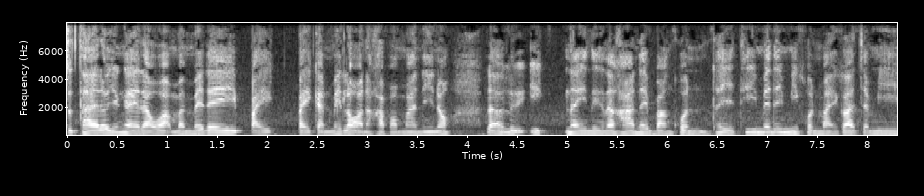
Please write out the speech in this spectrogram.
สุดท้ายแล้วยังไงแล้วอะมันไม่ได้ไป ไปกันไม่รอดนะคะ ประมาณนี้เนาะแล้วหรืออีกในหนึ่งนะคะ ในบางคนที่ที่ไม่ได้มีคนใหม่ก็อาจจะมี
